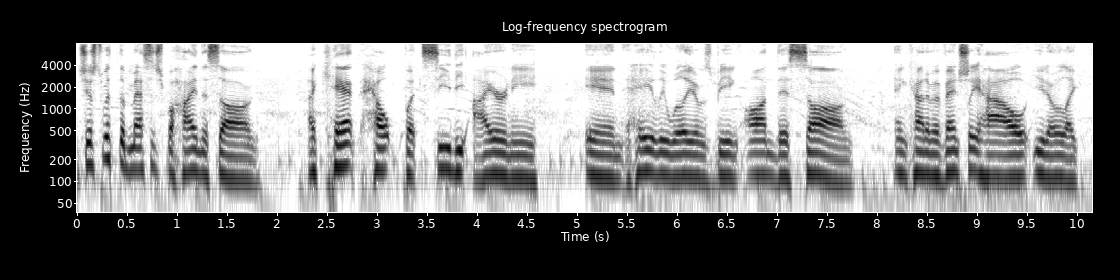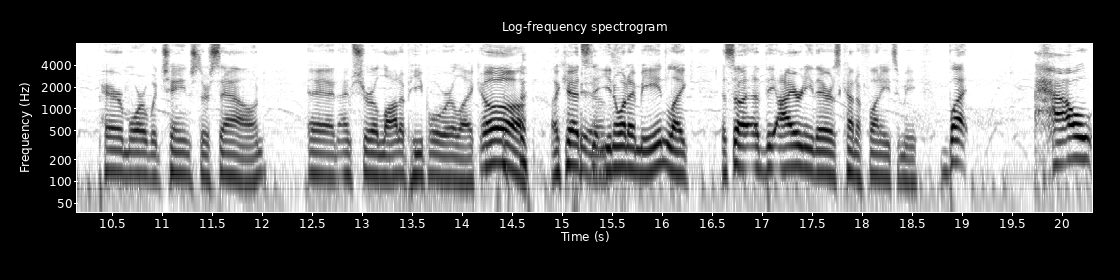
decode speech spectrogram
just with the message behind the song, I can't help but see the irony in Hayley Williams being on this song, and kind of eventually how you know like Paramore would change their sound. And I'm sure a lot of people were like, "Oh, I can't stand." You know what I mean? Like, so uh, the irony there is kind of funny to me. But how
